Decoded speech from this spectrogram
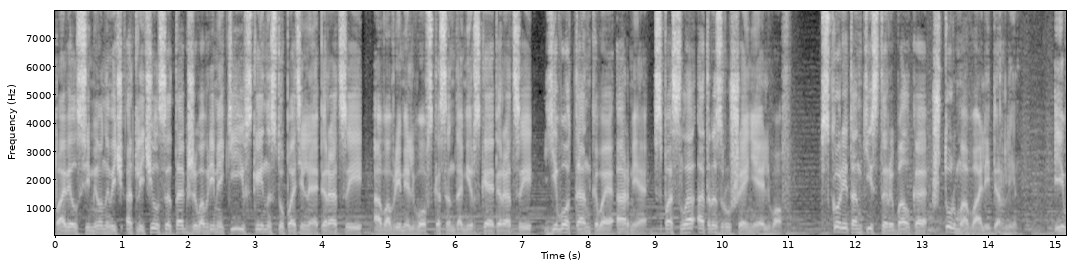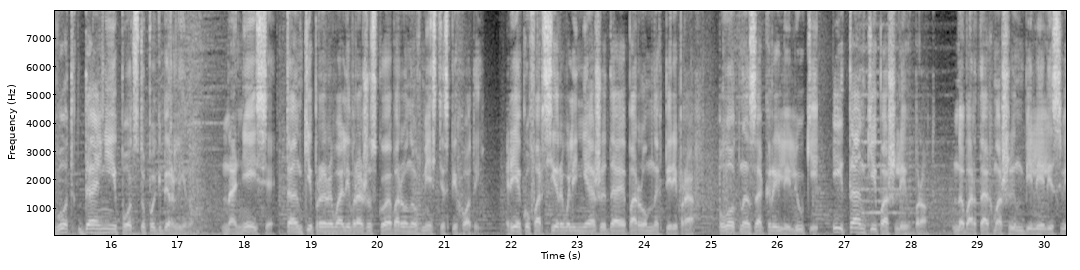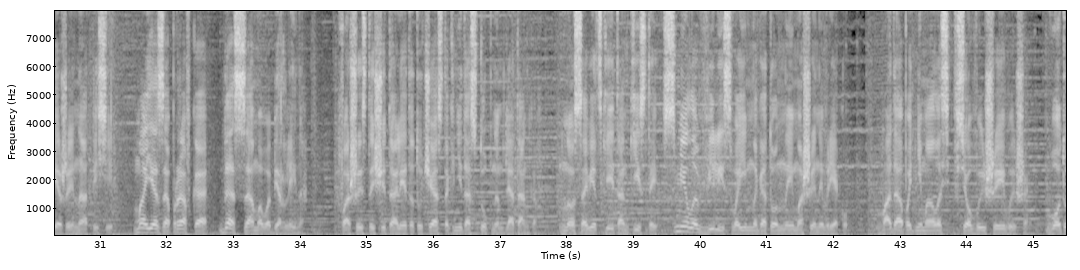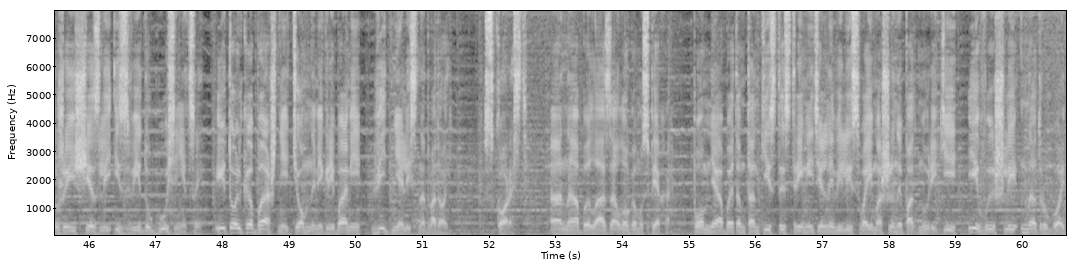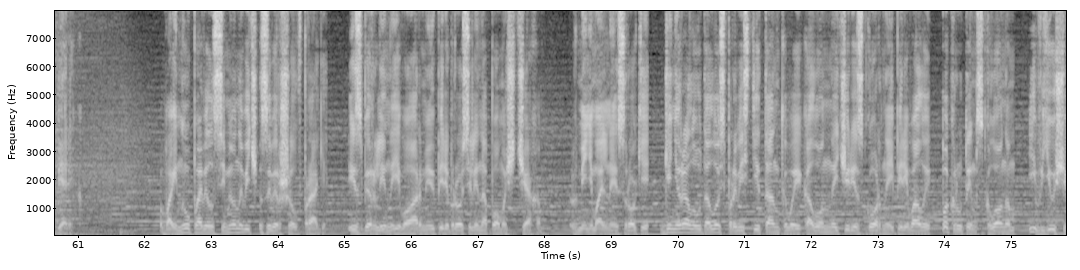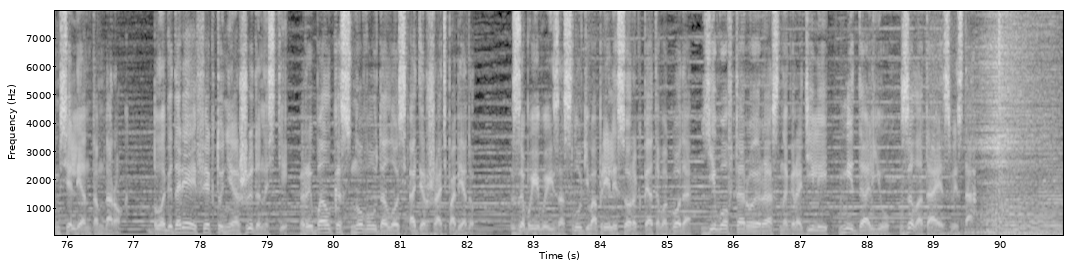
Павел Семенович отличился также во время Киевской наступательной операции, а во время Львовско-Сандомирской операции его танковая армия спасла от разрушения Львов. Вскоре танкисты «Рыбалка» штурмовали Берлин. И вот дальние подступы к Берлину. На Нейсе танки прорывали вражескую оборону вместе с пехотой. Реку форсировали, не ожидая паромных переправ. Плотно закрыли люки, и танки пошли вброд. На бортах машин белели свежие надписи «Моя заправка до самого Берлина». Фашисты считали этот участок недоступным для танков. Но советские танкисты смело ввели свои многотонные машины в реку. Вода поднималась все выше и выше. Вот уже исчезли из виду гусеницы, и только башни темными грибами виднелись над водой. Скорость. Она была залогом успеха. Помня об этом, танкисты стремительно вели свои машины по дну реки и вышли на другой берег. Войну Павел Семенович завершил в Праге. Из Берлина его армию перебросили на помощь чехам. В минимальные сроки генералу удалось провести танковые колонны через горные перевалы по крутым склонам и вьющимся лентам дорог. Благодаря эффекту неожиданности рыбалка снова удалось одержать победу. За боевые заслуги в апреле 45 -го года его второй раз наградили медалью «Золотая звезда».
